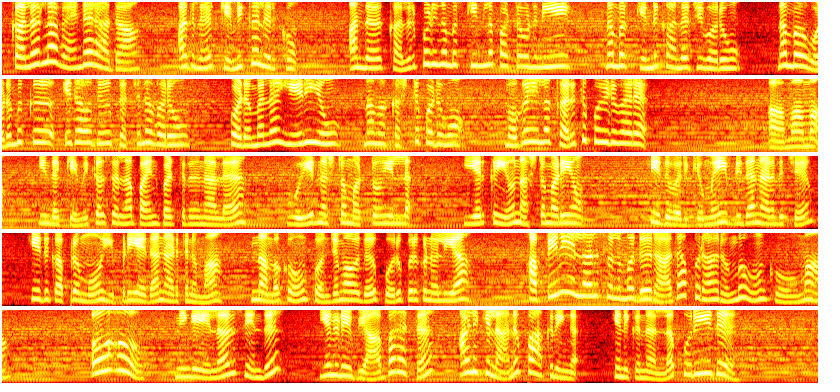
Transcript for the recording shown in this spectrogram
கலர்லாம் வேண்டாம் ராதா. அதுல கெமிக்கல் இருக்கும். அந்த கலர் பொடி நம்ம ஸ்கின்ல பட்ட உடனே நம்ம ஸ்கின்னுக்கு அலர்ஜி வரும். நம்ம உடம்புக்கு ஏதாவது பிரச்சனை வரும். உடம்பெல்லாம் எரியும். நாம கஷ்டப்படுவோம். முகம் கருத்து போயிடு வேற. ஆமா ஆமா. இந்த கெமிக்கல்ஸ் எல்லாம் பயன்படுத்துறதுனால உயிர் நஷ்டம் மட்டும் இல்ல இயற்கையும் நஷ்டமடையும். இது வரைக்குமே இப்படிதான் நடந்துச்சு. இதுக்கப்புறமும் இப்படியே தான் நடத்தணுமா? நமக்கும் கொஞ்சமாவது பொறுப்பு இருக்கணும் இல்லையா? அப்படின்னு எல்லாரும் சொல்லும்போது ராதாபுரா ரொம்பவும் கோவமா ஓஹோ நீங்க எல்லாரும் சேர்ந்து என்னுடைய வியாபாரத்தை அழிக்கலான்னு பாக்குறீங்க. எனக்கு நல்லா புரியுது.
